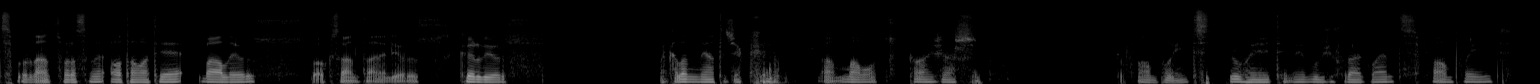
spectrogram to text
Evet, buradan sonrasını otomatiğe bağlıyoruz. 90 tane diyoruz. Kır diyoruz. Bakalım ne atacak. Şu an Mamut, Kanjar, Fan Point, Ruh Heyetimi, Buju Fragment, Fan Point,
